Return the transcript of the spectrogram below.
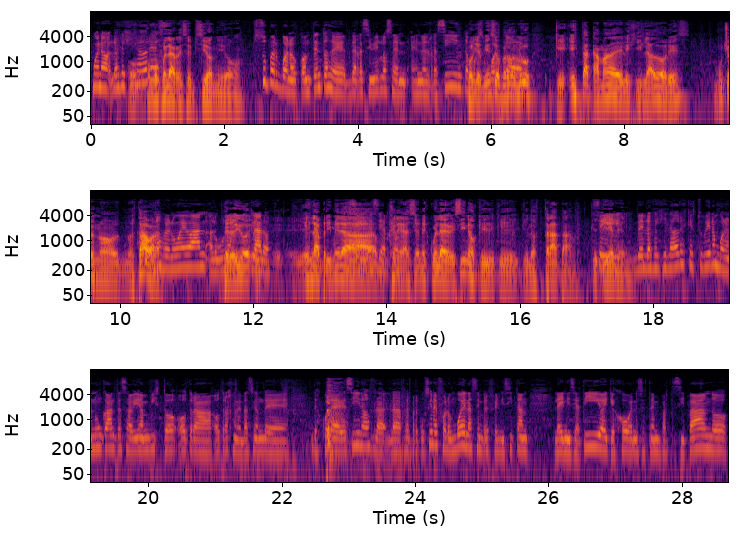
Bueno, los legisladores... ¿Cómo fue la recepción, digo? Súper, bueno, contentos de, recibirlos en, el recinto. Porque pienso, perdón, Lu, que esta camada de legisladores muchos no, no estaban. Algunos renuevan, algunos, Pero digo, claro. Eh, eh, es la primera generación escuela de vecinos que, que, los trata, que sí, tienen. de los legisladores que estuvieron, bueno, nunca antes habían visto otra otra generación de, de escuela de vecinos. las repercusiones fueron buenas, siempre felicitan la iniciativa y que jóvenes estén participando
